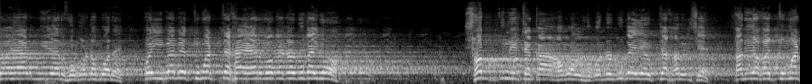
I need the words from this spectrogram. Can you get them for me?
লয় আর নিজের ভোগটা পরে। কই এইভাবে তোমার টেকা, এর ভোগটা ঢুকাইব? সবগুলি টেকা, অগল ভোগটা ঢুকাইয়া টাকা রয়েছে কারুয়া কয়, তোমার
